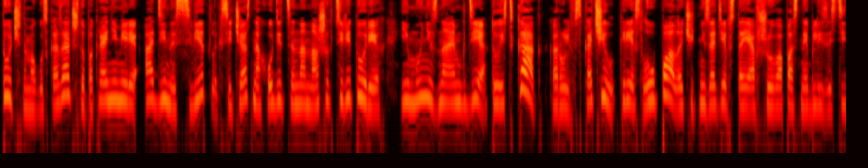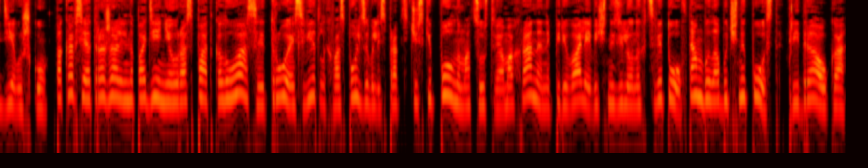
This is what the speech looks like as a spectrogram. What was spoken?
Точно могу сказать, что, по крайней мере, один из светлых сейчас находится на наших территориях, и мы не знаем где. То есть как? Король вскочил, кресло упало, чуть не задев стоявшую в опасной близости девушку. Пока все отражали нападение у распадка Луасы, трое светлых воспользовались практически полным отсутствием охраны на перевале вечно зеленых цветов. Там был обычный пост, три драука.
